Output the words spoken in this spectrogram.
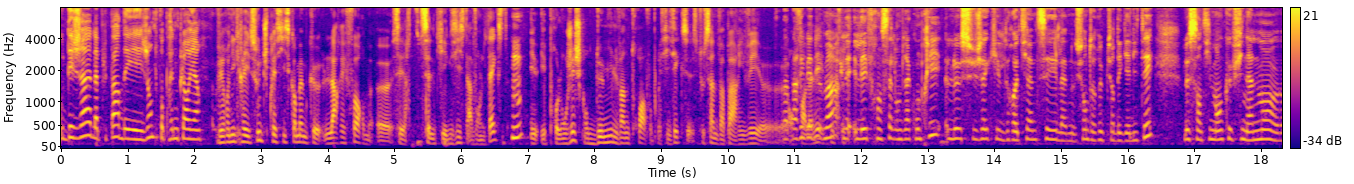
où déjà la plupart des gens ne comprennent plus rien. Véronique Reissoud, je précise quand même que la réforme, euh, c'est-à-dire celle qui existe avant le texte, hmm. est, prolongée jusqu'en 2023. Il faut préciser que tout ça ne va pas arriver euh, va pas arriver demain. Les, Français l'ont bien compris. Le sujet qu'ils retiennent, c'est la notion de rupture d'égalité, le sentiment que finalement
